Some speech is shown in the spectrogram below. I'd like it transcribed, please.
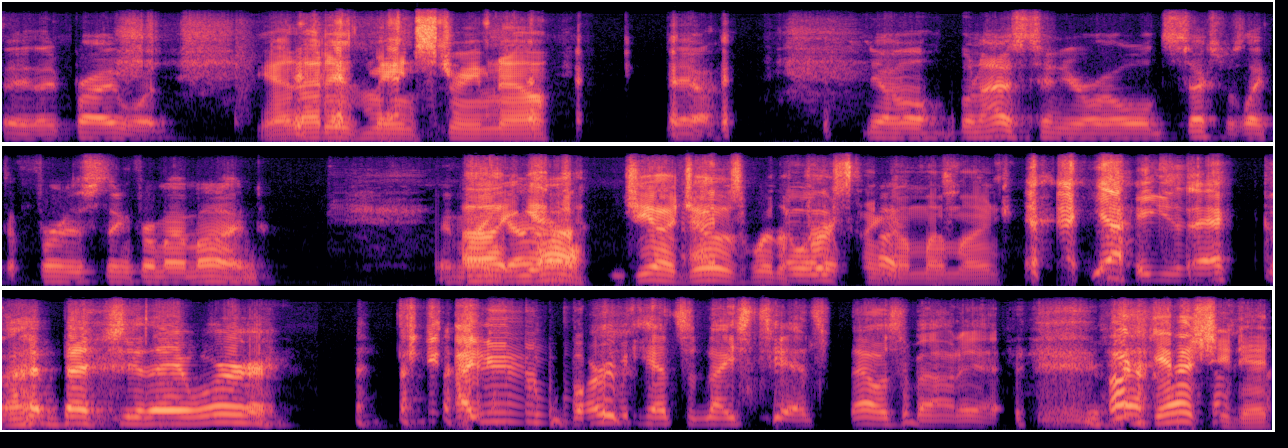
they, they probably would. Yeah, that is mainstream now. Yeah. You know, when I was 10 year old, sex was like the furthest thing from my mind. And my Uh, God, yeah, GI Joes were the first thing on my mind. yeah, exactly. I bet you they were. I knew Barbie had some nice tits. But that was about it. Fuck yeah, she did.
